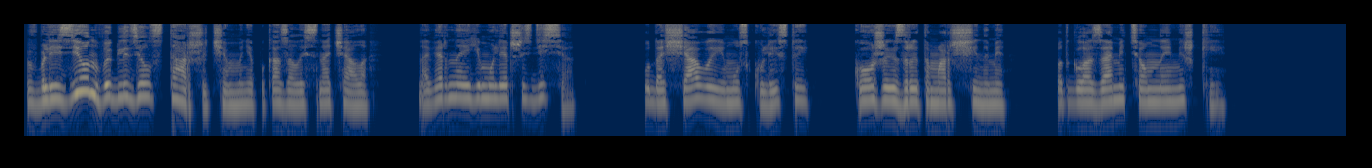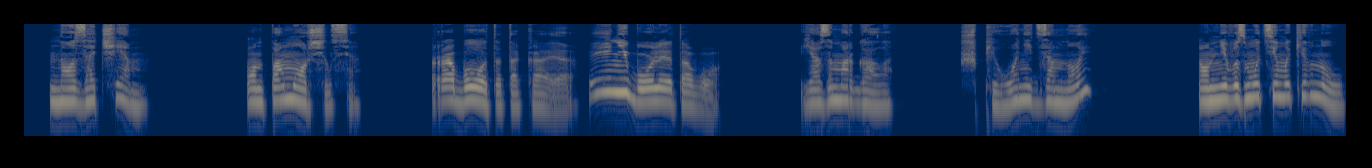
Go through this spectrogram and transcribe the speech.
Вблизи он выглядел старше, чем мне показалось сначала. Наверное, ему лет шестьдесят. Худощавый и мускулистый, кожа изрыта морщинами, под глазами темные мешки. Но зачем? Он поморщился. Работа такая, и не более того. Я заморгала. Шпионить за мной? Он невозмутимо кивнул.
